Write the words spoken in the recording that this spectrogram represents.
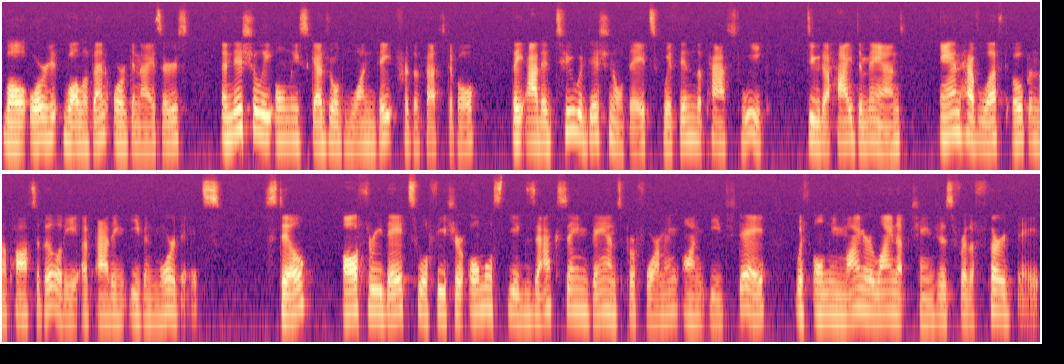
While, or- while event organizers initially only scheduled one date for the festival, they added two additional dates within the past week due to high demand and have left open the possibility of adding even more dates. Still, all three dates will feature almost the exact same bands performing on each day, with only minor lineup changes for the third date,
